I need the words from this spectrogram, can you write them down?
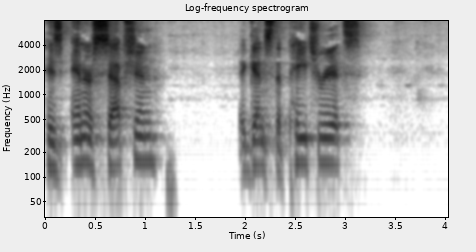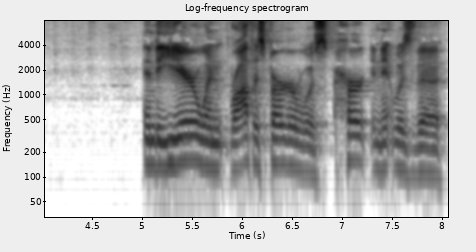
his interception against the Patriots in the year when Roethlisberger was hurt and it was the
